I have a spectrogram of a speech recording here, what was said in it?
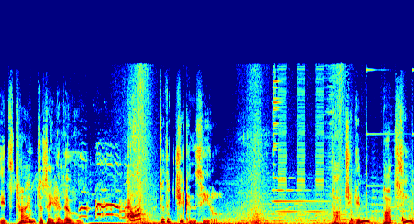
It's time to say hello to the chicken seal. Part chicken, part seal,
